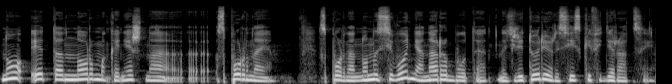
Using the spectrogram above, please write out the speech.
Но эта норма, конечно, э, спорная. Спорная, но на сегодня она работает на территории Российской Федерации.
